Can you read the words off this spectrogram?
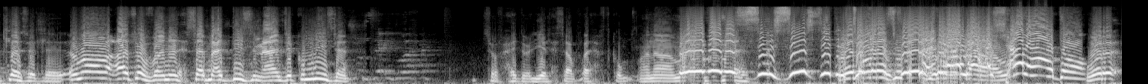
ثلاثة ثلاثة. ما شوف أنا الحساب ما عنديش مع عندكم نيسان شوف حيدوا عليا الحساب الله يحفظكم أنا ما شحال هادو؟ ورا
